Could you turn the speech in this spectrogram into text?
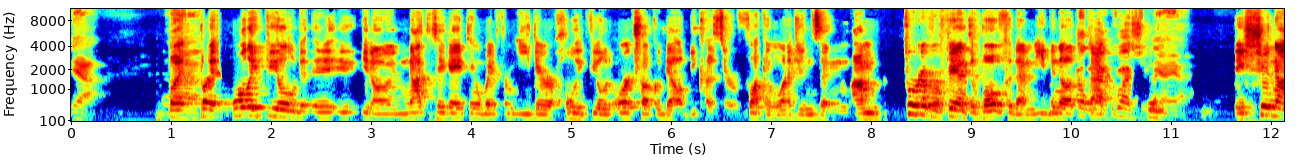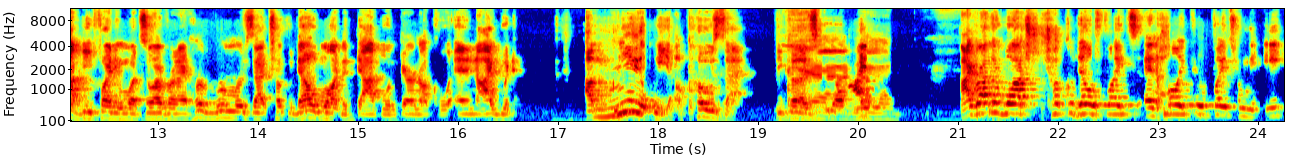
yeah, But Uh, but Holyfield, uh, you know, not to take anything away from either Holyfield or Chuck Liddell because they're fucking legends, and I'm forever fans of both of them. Even though the oh, without fact question, yeah, yeah. They should not be fighting whatsoever. And I heard rumors that Chuck Liddell wanted to dabble in bare knuckle, and I would immediately oppose that because yeah, you know, I. I'd rather watch Chuck Liddell fights and Holyfield fights from the eight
